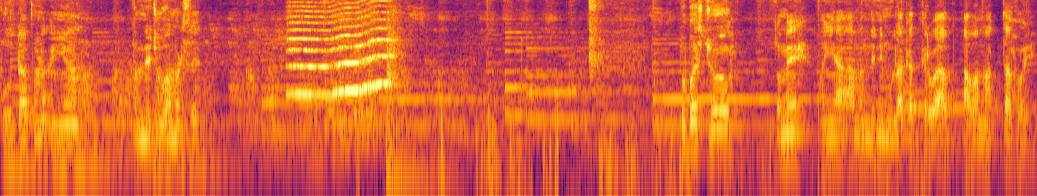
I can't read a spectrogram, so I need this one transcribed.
ફોટા પણ અહીંયા તમને જોવા મળશે. તો બસ જો તમે અહીંયા આ મંદિરની મુલાકાત કરવા આવવા માગતા હોય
